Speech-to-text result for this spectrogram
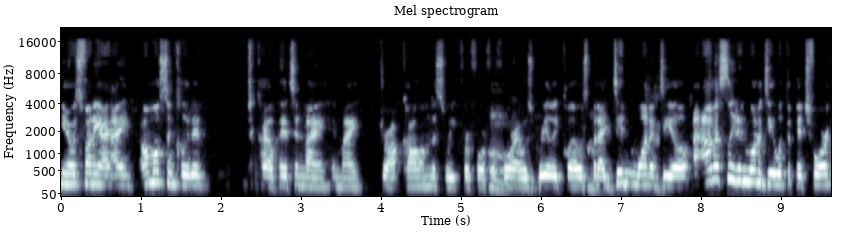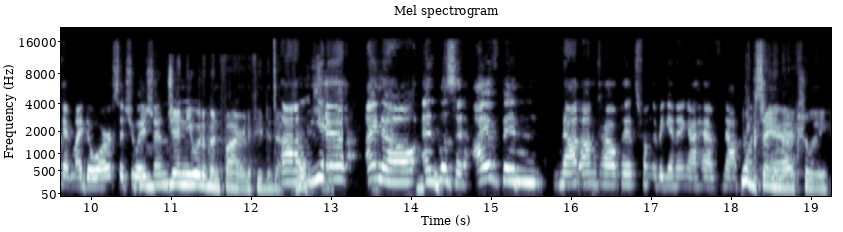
You know, it's funny. I, I almost included Kyle Pitts in my in my drop column this week for four for four. Oh. I was really close, but I didn't want to deal. I honestly didn't want to deal with the pitchfork at my door situation. Jen, you would have been fired if you did that. Um, yeah, I know. And listen, I have been not on Kyle Pitts from the beginning. I have not. Big one same, share. actually.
